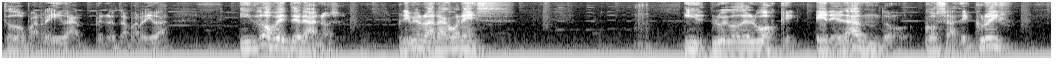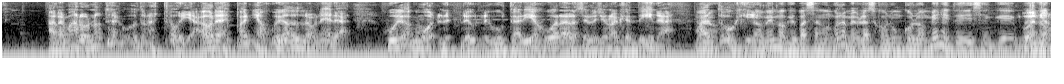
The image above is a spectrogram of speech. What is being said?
todo para arriba, pelota para arriba. Y dos veteranos, primero Aragonés, y luego del bosque, heredando cosas de Cruyff, armaron otra, otra historia. Ahora España juega de otra manera. Juega como le, gustaría jugar a la selección argentina. Lo mismo que pasa con Colombia. Hablas con un colombiano y te dicen que bueno,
